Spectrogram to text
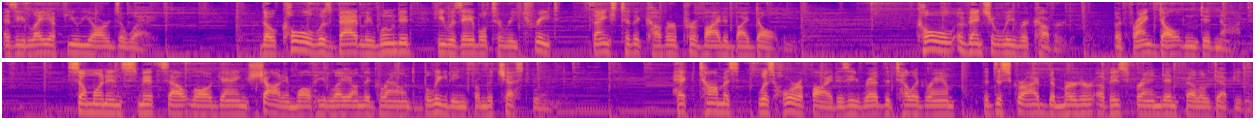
as he lay a few yards away. Though Cole was badly wounded, he was able to retreat thanks to the cover provided by Dalton. Cole eventually recovered, but Frank Dalton did not. Someone in Smith's outlaw gang shot him while he lay on the ground bleeding from the chest wound. Heck Thomas was horrified as he read the telegram that described the murder of his friend and fellow deputy.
